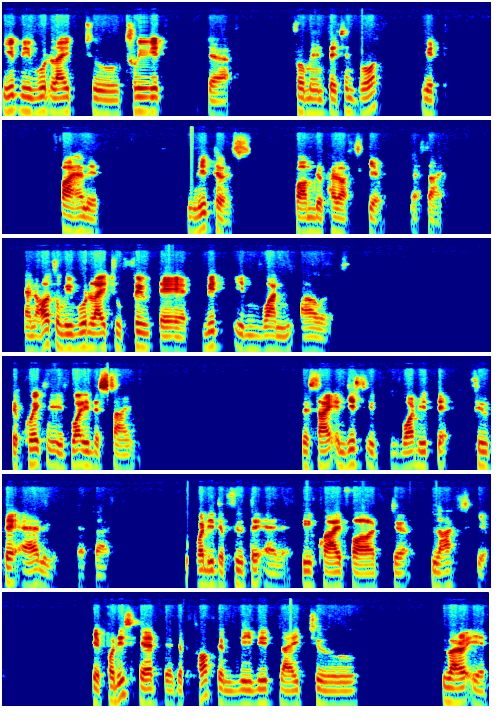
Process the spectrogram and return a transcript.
if we would like to treat the fermentation broth with 500 liters from the pilot scale aside. And also we would like to filter it within one hour. The question is what is the sign? The sign and this is what is the filter area aside. What is the filter area required for the large scale? Okay, for this case, the, the problem we would like to evaluate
